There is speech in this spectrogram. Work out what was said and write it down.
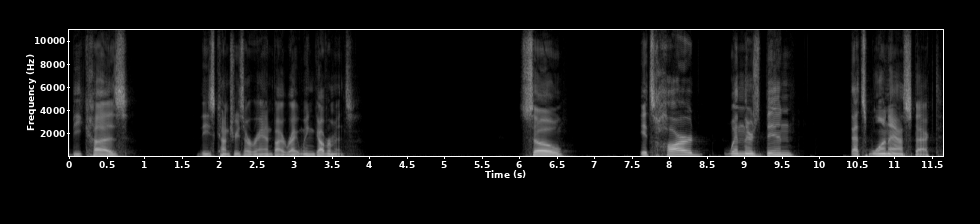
because these countries are ran by right wing governments. So it's hard when there's been, that's one aspect.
